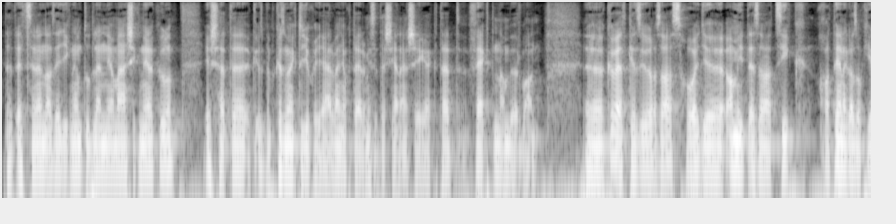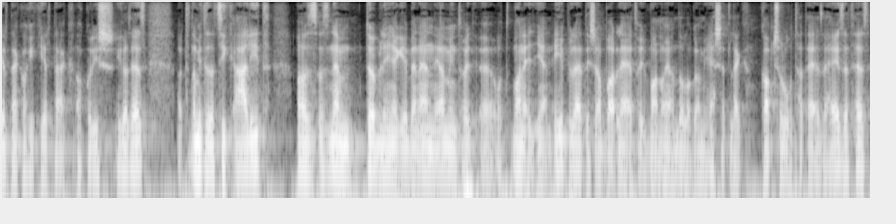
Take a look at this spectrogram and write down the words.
Tehát egyszerűen az egyik nem tud lenni a másik nélkül, és hát eh, közben, közben meg tudjuk, hogy a járványok természetes jelenségek, tehát fact number van. Következő az az, hogy amit ez a cikk, ha tényleg azok írták, akik írták, akkor is igaz ez, tehát amit ez a cikk állít, az, az nem több lényegében ennél, mint hogy ott van egy ilyen épület, és abban lehet, hogy van olyan dolog, ami esetleg kapcsolódhat ehhez a helyzethez,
